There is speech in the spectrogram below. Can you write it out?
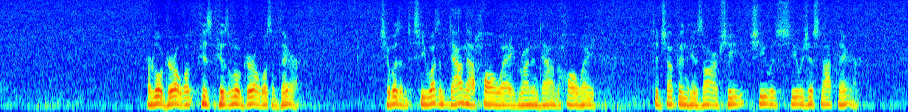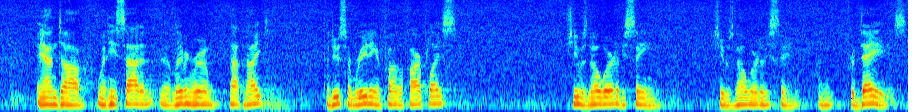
her little girl, his, his little girl wasn't there. She wasn't, she wasn't down that hallway, running down the hallway to jump in his arms. She, she, was, she was just not there. And uh, when he sat in the living room that night to do some reading in front of the fireplace, she was nowhere to be seen. She was nowhere to be seen. And for days,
